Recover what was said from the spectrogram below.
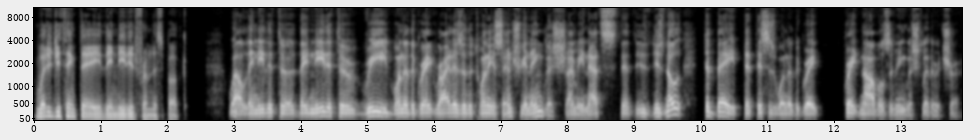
What did you think they, they needed from this book? Well, they needed to they needed to read one of the great writers of the 20th century in English. I mean, that's that. There's no debate that this is one of the great great novels of English literature.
